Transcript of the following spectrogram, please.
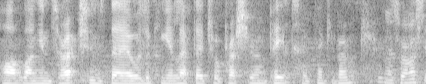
heart lung interactions there. We're looking at left atrial pressure and PEEP, so thank you very much. Thanks very much.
